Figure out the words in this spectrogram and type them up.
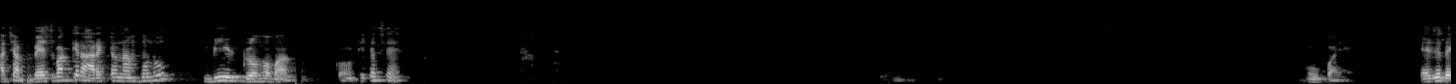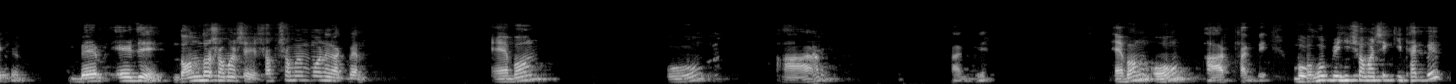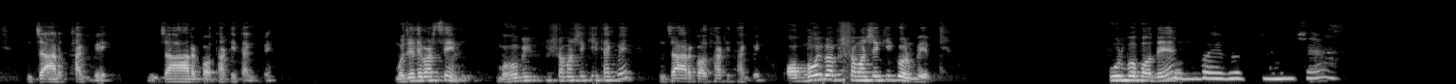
আচ্ছা বেশ বাক্যের আরেকটা নাম হলো বীর গ্রহ বাক্য ঠিক আছে? উপায়। এই যে দেখেন এই যে দ্বন্দ্ব সমাসে সবসময় মনে রাখবেন, এবং ও আর থাকবে। এবং ও আর থাকবে। বহুব্রীহি সমাসে কি থাকবে? যার থাকবে, যার কথাটি থাকবে। বুঝতে পারছি? বহুব্রীহি সমাসে কি থাকবে? যার কথাটি থাকবে। অব্যয়ভাব সমাসে কি করবে? পূর্ব পদে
